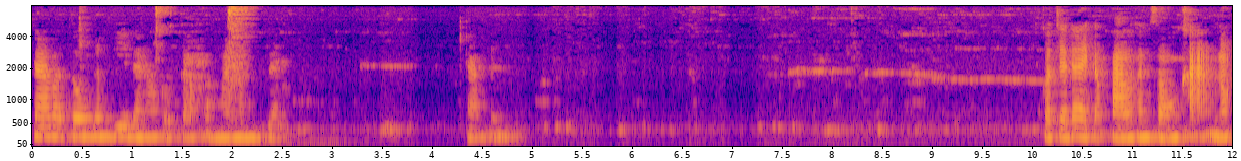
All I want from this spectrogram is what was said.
ถ้าว่าตรงกันดีแล้วก็กลับออกมามันแบบกลับเลย ก็จะได้กระเป๋าทั้งสองขางเนาะ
